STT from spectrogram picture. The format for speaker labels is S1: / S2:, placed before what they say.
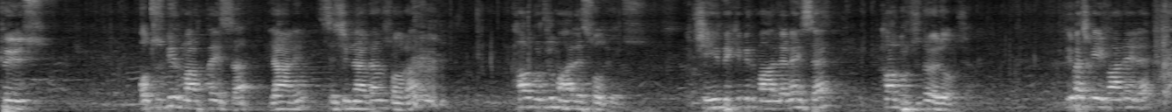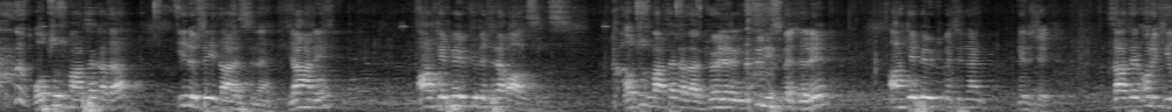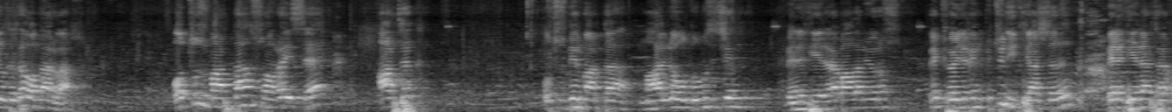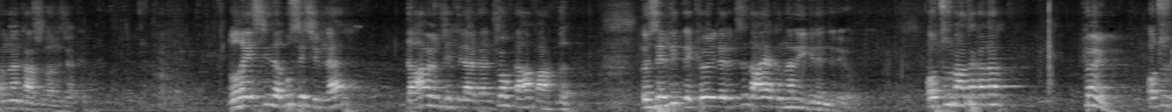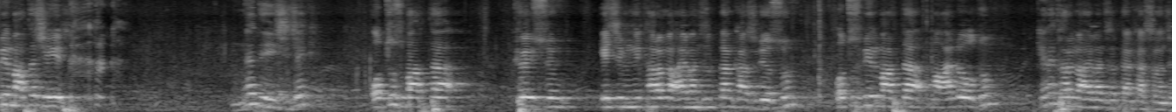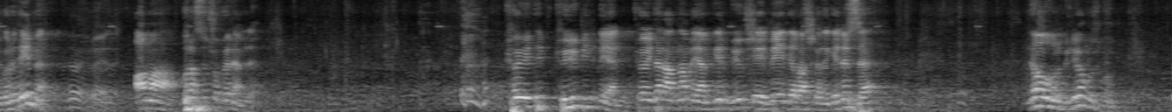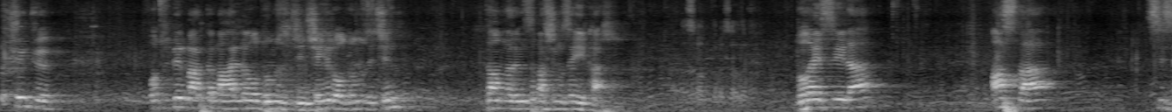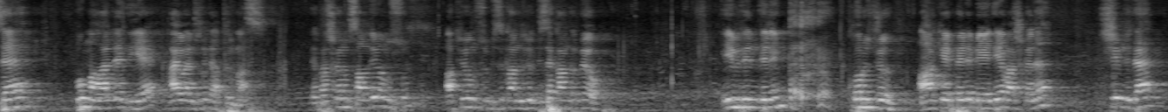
S1: köyüz. 31 Mart'ta ise yani seçimlerden sonra Kalburcu Mahallesi oluyoruz. Şehirdeki bir mahalle neyse Kalburcu'da öyle olacak. Bir başka ifadeyle 30 Mart'a kadar il özel idaresine yani AKP hükümetine bağlısınız. 30 Mart'a kadar köylerin bütün hizmetleri AKP hükümetinden gelecek. Zaten 12 yıldır da onlar var. 30 Mart'tan sonra ise artık 31 Mart'ta mahalle olduğumuz için belediyelere bağlanıyoruz ve köylerin bütün ihtiyaçları belediyeler tarafından karşılanacak. Dolayısıyla bu seçimler daha öncekilerden çok daha farklı. Özellikle köylerimizi daha yakından ilgilendiriyor. 30 Mart'a kadar köy, 31 Mart'ta şehir. Ne değişecek? 30 Mart'ta köysün, geçimini tarım ve hayvancılıktan karşılıyorsun. 31 Mart'ta mahalle oldum, gene tarım ve hayvancılıktan karşılanacak öyle değil mi? Evet. Ama burası çok önemli. Köyde, köyü bilmeyen, köyden anlamayan bir büyükşehir belediye başkanı gelirse ne olur biliyor musunuz? Çünkü 31 Mart'ta mahalle olduğumuz için, şehir olduğumuz için damlarınızı başımıza yıkar. Dolayısıyla asla size bu mahalle diye hayvancılık yaptırmaz. E başkanım sallıyor musun? Atıyor musun? Bizi kandırıyor. Bize kandırma yok. İmrindi'nin korucu AKP'li belediye başkanı şimdiden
